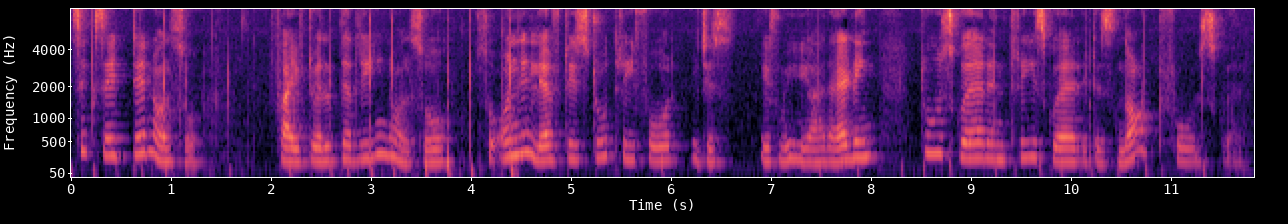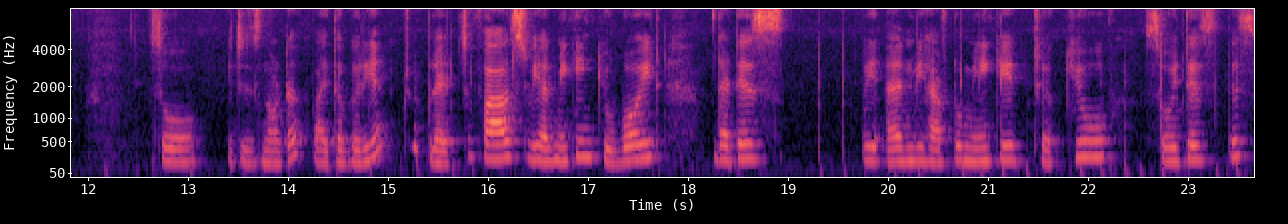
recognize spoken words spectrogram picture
6 8 10 also. 5 12 13 also. So only left is 2 3 4 which is if we are adding 2 square and 3 square it is not 4 square so it is not a pythagorean triplet. So first we are making cuboid. That is we and we have to make it cube. So it is this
